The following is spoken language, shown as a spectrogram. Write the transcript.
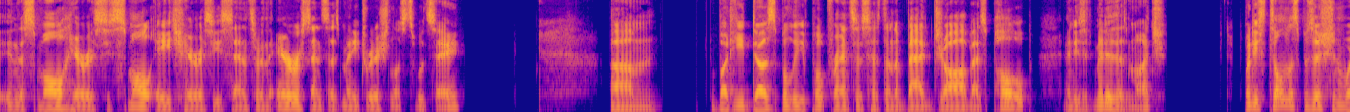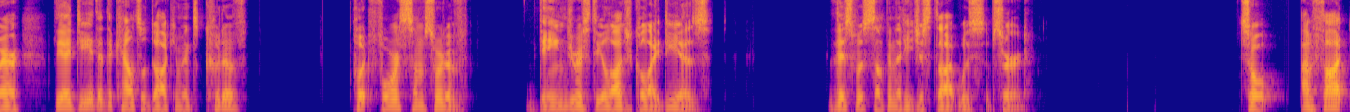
in the small heresy, small h heresy sense, or in the error sense, as many traditionalists would say. Um, but he does believe Pope Francis has done a bad job as Pope, and he's admitted as much. But he's still in this position where the idea that the council documents could have put forth some sort of dangerous theological ideas, this was something that he just thought was absurd. So I thought,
